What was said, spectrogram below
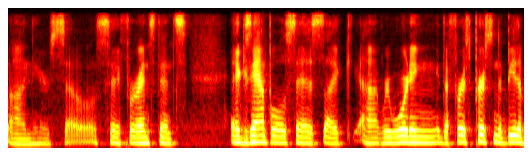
on here. So say for instance, example says like uh, rewarding the first person to beat a,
